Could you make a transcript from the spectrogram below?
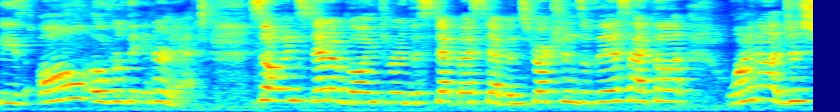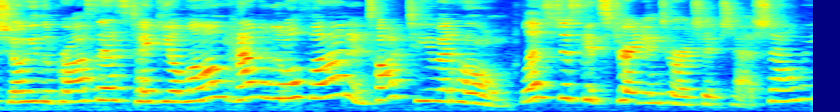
Recipes all over the internet. So instead of going through the step-by-step -step instructions of this, I thought, why not just show you the process, take you along, have a little fun, and talk to you at home. Let's just get straight into our chit-chat, shall we?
